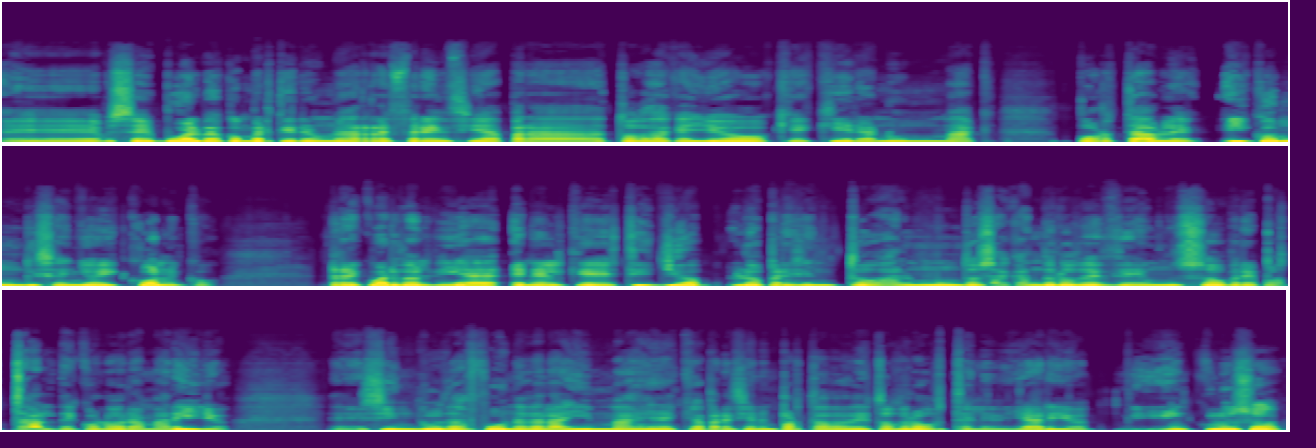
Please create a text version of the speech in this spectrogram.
eh, se vuelve a convertir en una referencia para todos aquellos que quieran un Mac portable y con un diseño icónico. Recuerdo el día en el que Steve Jobs lo presentó al mundo sacándolo desde un sobre postal de color amarillo. Eh, sin duda fue una de las imágenes que aparecían en portada de todos los telediarios. Incluso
